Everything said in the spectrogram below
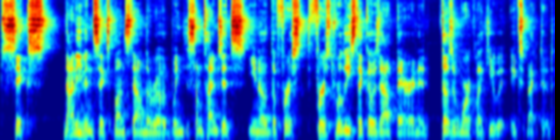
six not even six months down the road when sometimes it's you know the first first release that goes out there and it doesn't work like you expected.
